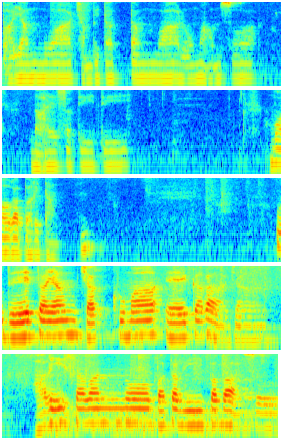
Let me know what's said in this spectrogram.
bayam va chambitattam va lomahamso nahe satiti mora paritam hmm? udetayam chakkuma ekaraja Hari savanno patavi pabaso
